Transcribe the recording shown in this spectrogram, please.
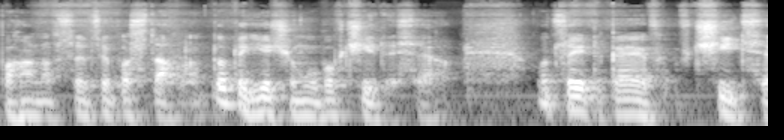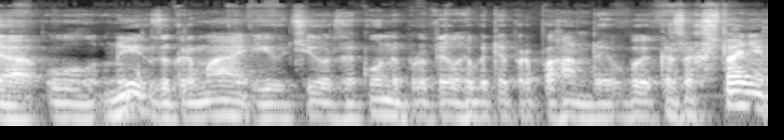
погано все це поставлено. Тобто є чому повчитися. Оцей Такаєв вчиться у них, зокрема, і ці от закони проти ЛГБТ пропаганди в Казахстані.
